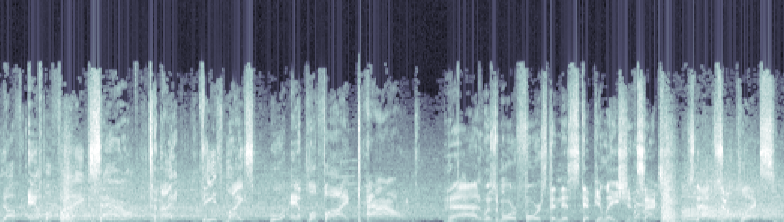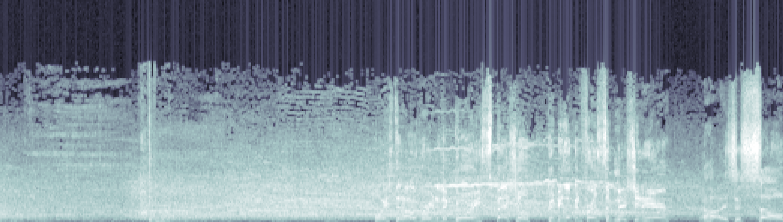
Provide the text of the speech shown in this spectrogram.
Enough amplifying sound. Tonight, these mics will amplify pound. That was more force than this stipulation, Saxton. Snap suplex. Hoisted over into the gory special. Could be looking for a submission here. Oh, this is so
